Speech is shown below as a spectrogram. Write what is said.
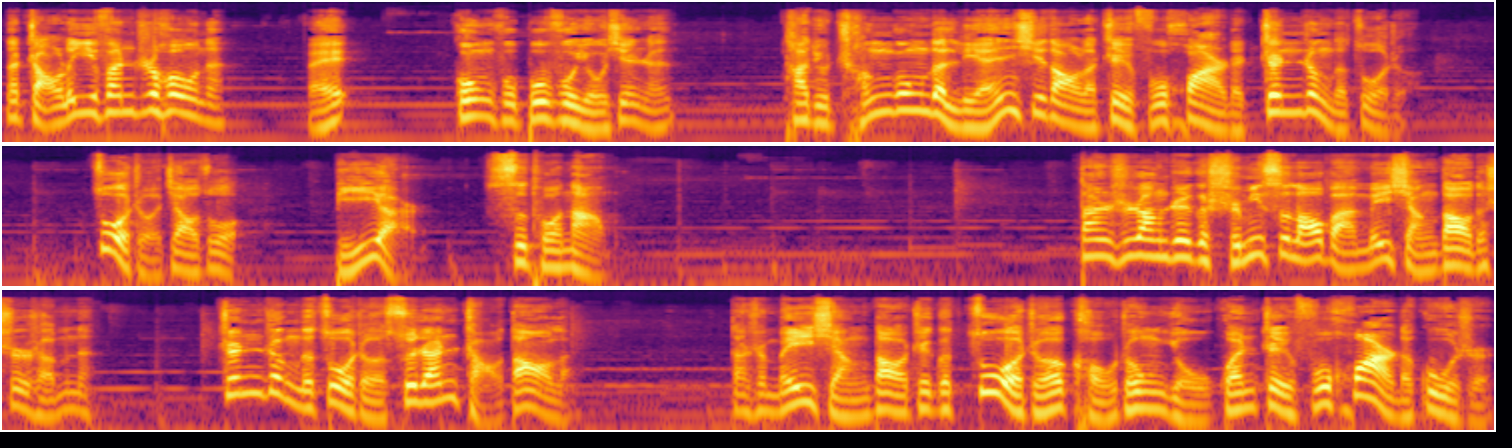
那找了一番之后呢？哎，功夫不负有心人，他就成功的联系到了这幅画的真正的作者，作者叫做比尔斯托纳姆。但是让这个史密斯老板没想到的是什么呢？真正的作者虽然找到了。但是没想到，这个作者口中有关这幅画的故事，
